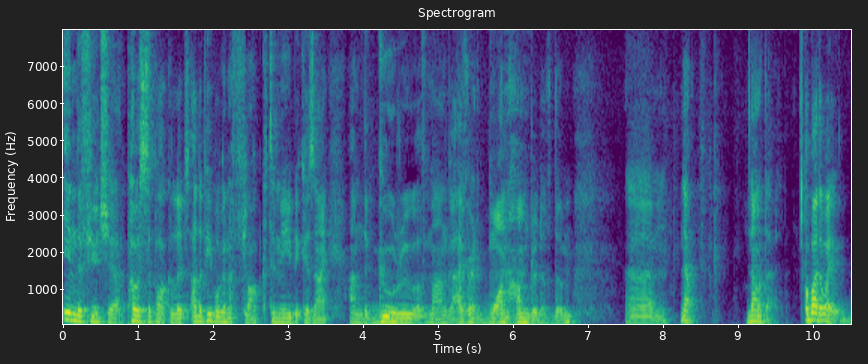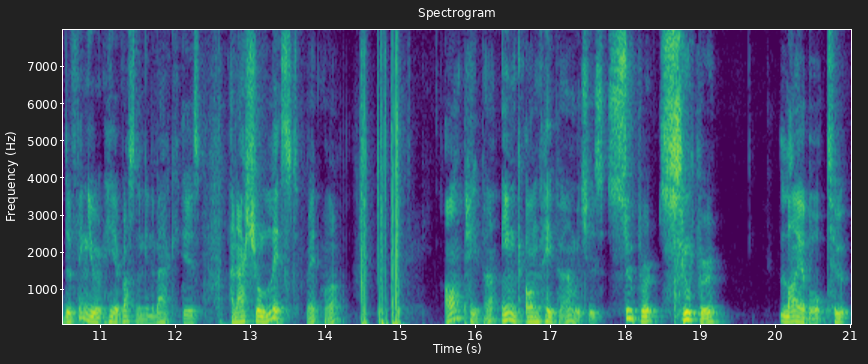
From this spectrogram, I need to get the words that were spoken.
in the future, post apocalypse, other people are going to flock to me because I, I'm the guru of manga. I've read 100 of them. Um, no, none of that. Oh, by the way, the thing you hear rustling in the back is an actual list, right? What? On paper, ink on paper, which is super, super liable to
